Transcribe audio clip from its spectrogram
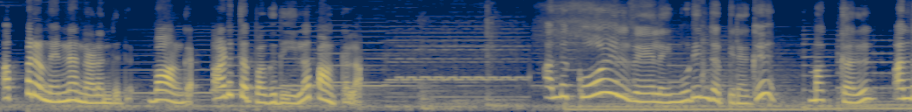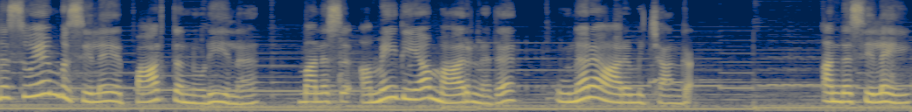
அப்புறம் என்ன நடந்தது? வாங்க அடுத்த பகுதியில பார்க்கலாம். அந்த கோயில் வேலை முடிந்த பிறகு மக்கள் அந்த சுயம்பு சிலையை பார்த்த நொடியில மனசு அமைதியா மாறினதை உணர ஆரம்பிச்சாங்க. அந்த சிலை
